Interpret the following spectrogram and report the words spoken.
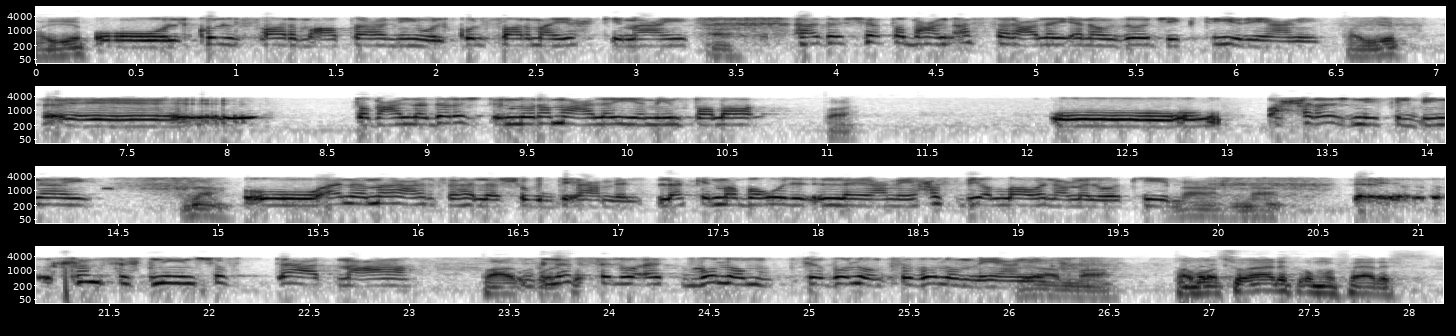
طيب. والكل صار مقاطعني والكل صار ما يحكي معي. آه. هذا الشيء طبعا أثر علي أنا وزوجي كثير يعني. طيب. آه، طبعا لدرجة أنه رمى علي يمين طلاق. طيب. وأحرجني في البناية. نعم. وأنا ما عارفة هلأ شو بدي أعمل لكن ما بقول إلا يعني حسبي الله ونعم الوكيل. نعم نعم. آه، خمس سنين شفت تعب معاه. طيب بنفس الوقت ظلم في ظلم في ظلم يعني. يا الله. طب وسؤالك أم فارس؟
